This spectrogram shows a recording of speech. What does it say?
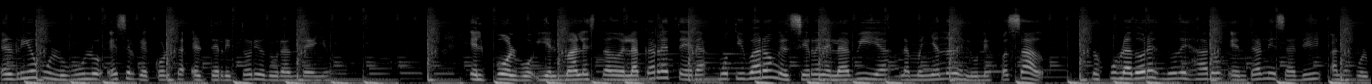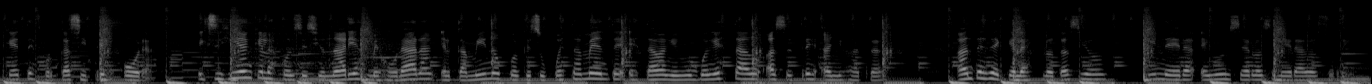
El río Bulubulo es el que corta el territorio durandeño. El polvo y el mal estado de la carretera motivaron el cierre de la vía la mañana del lunes pasado. Los pobladores no dejaron entrar ni salir a los volquetes por casi tres horas exigían que las concesionarias mejoraran el camino porque supuestamente estaban en un buen estado hace tres años atrás, antes de que la explotación minera en un cerro acelerado su ritmo.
